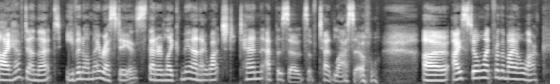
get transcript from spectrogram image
I have done that even on my rest days that are like, man, I watched 10 episodes of Ted Lasso. Uh, I still went for the mile walk.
